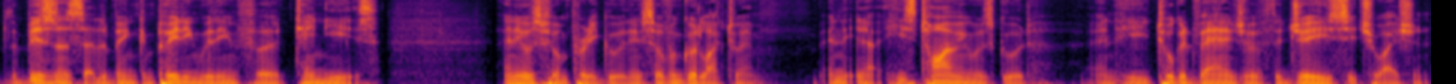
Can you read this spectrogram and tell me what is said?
the business that had been competing with him for ten years, and he was feeling pretty good with himself. And good luck to him. And you know, his timing was good, and he took advantage of the G situation.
